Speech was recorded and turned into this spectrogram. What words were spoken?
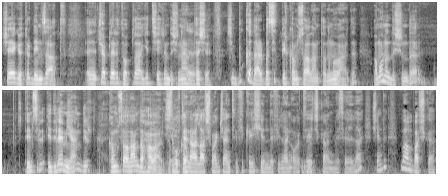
şeye götür denize at. E, çöpleri topla git şehrin dışına Evet. taşı. Şimdi bu kadar basit bir kamusal alan tanımı vardı. Ama onun dışında temsil edilemeyen bir kamusal alan daha vardı. İşte O tenalaşmak, gentrification'da filan ortaya çıkan meseleler şimdi bambaşka.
